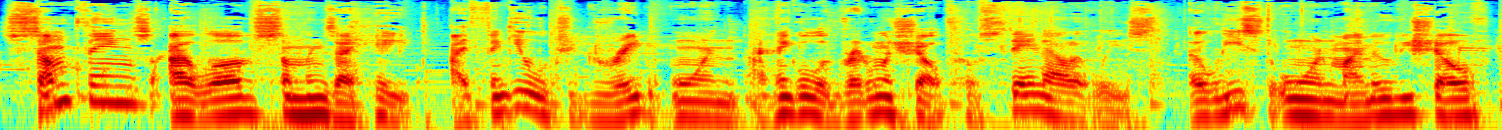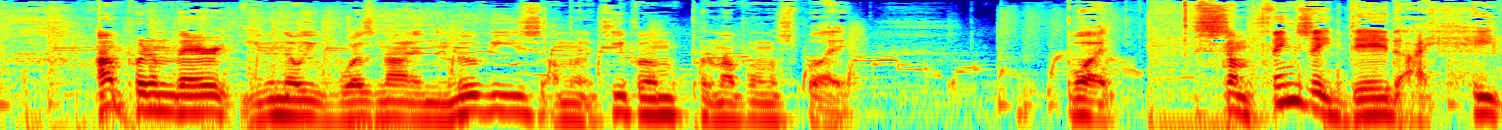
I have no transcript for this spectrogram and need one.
Some things I love, some things I hate. I think he looks great on, I think he'll look great on the shelf. He'll stand out at least. At least on my movie shelf. I'm put him there, even though he was not in the movies. I'm going to keep him, put him up on display. But some things they did, I hate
